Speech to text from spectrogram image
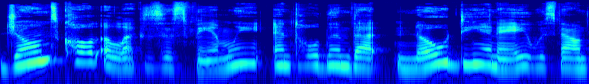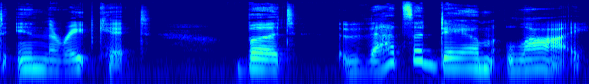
Jones called Alexis's family and told them that no DNA was found in the rape kit. But that's a damn lie.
